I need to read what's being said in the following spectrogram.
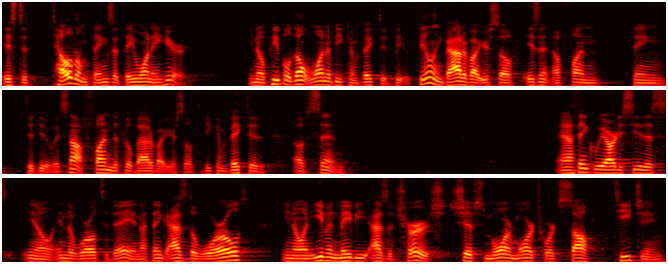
is to tell them things that they want to hear. You know, people don't want to be convicted. Feeling bad about yourself isn't a fun thing to do. It's not fun to feel bad about yourself, to be convicted of sin. And I think we already see this, you know, in the world today. And I think as the world, you know, and even maybe as a church shifts more and more towards self-teaching,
